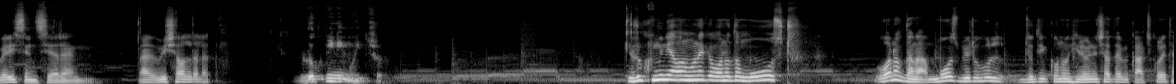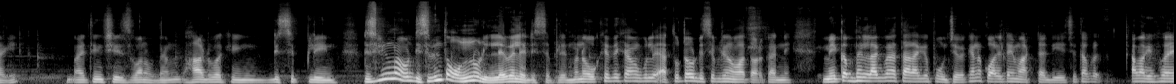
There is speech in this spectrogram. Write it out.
very sincere and wish all the luck Rukmini Maitra. Rukmini আমার মনে হয় one of the most one of the না মোস্ট বিউটিফুল যদি কোনো হিরোইনের সাথে আমি কাজ করে থাকি I think she is one of them hard working discipline discipline না ডিসিপ্লিন তো অন্য লেভেলের ডিসিপ্লিন মানে ওকে দেখে আমি বলি, এতটাও ডিসিপ্লিন হওয়ার দরকার নেই। মেকআপ ভ্যান লাগবে না, তার আগে পৌঁছবে। কেন? কল টাইম আটটা দিয়েছে। তারপরে আমাকে ভাই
